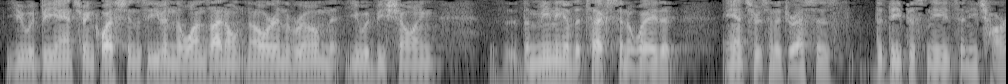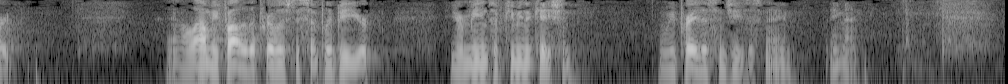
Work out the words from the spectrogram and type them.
you would be answering questions, even the ones I don't know are in the room, that you would be showing the meaning of the text in a way that answers and addresses the deepest needs in each heart. And allow me, Father, the privilege to simply be your, your means of communication. And we pray this in Jesus' name. Amen.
